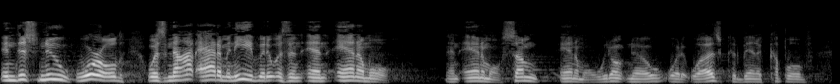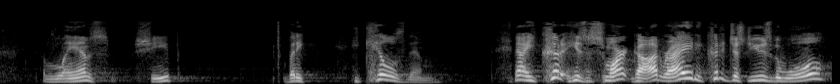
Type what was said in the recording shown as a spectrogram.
in this new world was not Adam and Eve, but it was an, an animal. An animal. Some animal. We don't know what it was. Could have been a couple of, of lambs, sheep. But he, he kills them. Now he could, he's a smart God, right? He could have just used the wool.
